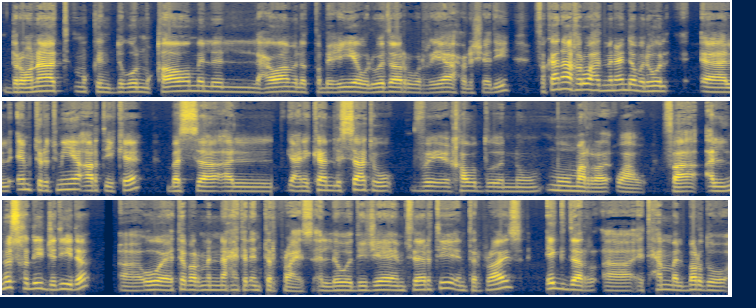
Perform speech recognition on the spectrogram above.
درونات ممكن تقول مقاومة للعوامل الطبيعية وال weather والرياح والأشياء دي. فكان آخر واحد من عندهم اللي هو ال M 300 RTK بس آه، يعني كان لساته في خوض إنه مو مرة واو. فالنسخة دي جديدة وهو يعتبر من ناحية ال enterprise اللي هو DJI M 30 enterprise يقدر آه، يتحمل برضو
